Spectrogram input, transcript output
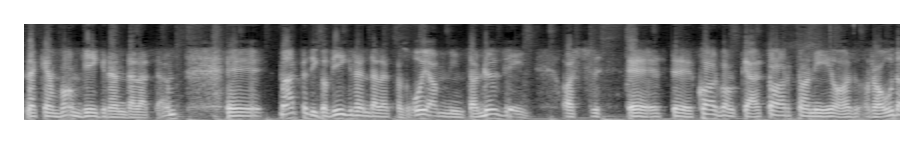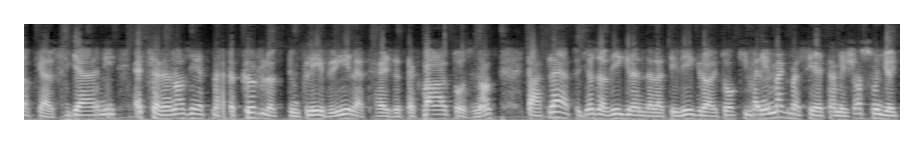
nekem van végrendeletem. E, Márpedig a végrendelet az olyan, mint a növény, azt e, karban kell tartani, arra oda kell figyelni, egyszerűen azért, mert a körülöttünk lévő élethelyzetek változnak, tehát lehet, hogy az a végrendeleti végrehajtó, akivel én megbeszéltem, és azt mondja, hogy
